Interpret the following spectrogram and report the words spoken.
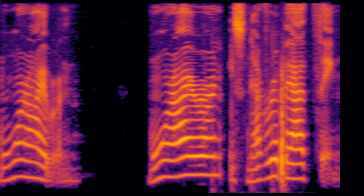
More iron. More iron is never a bad thing.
